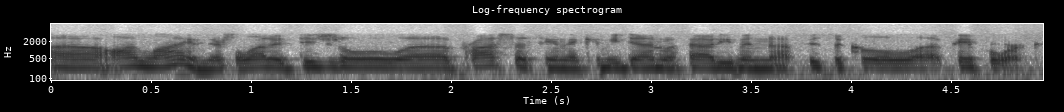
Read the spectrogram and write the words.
uh, online. There's a lot of digital uh, processing that can be done without even uh, physical paperwork.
